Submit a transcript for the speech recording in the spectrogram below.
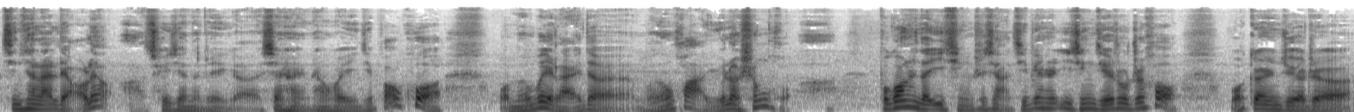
今天来聊聊啊，崔健的这个线上演唱会，以及包括我们未来的文化娱乐生活啊。不光是在疫情之下，即便是疫情结束之后，我个人觉着，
